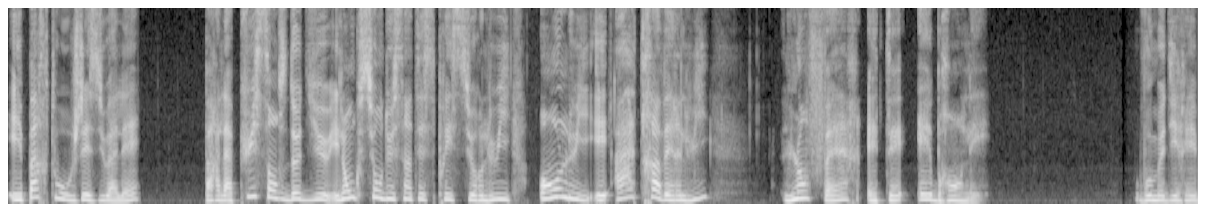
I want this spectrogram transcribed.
Et partout où Jésus allait, par la puissance de Dieu et l'onction du Saint-Esprit sur lui, en lui et à travers lui, l'enfer était ébranlé. Vous me direz,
